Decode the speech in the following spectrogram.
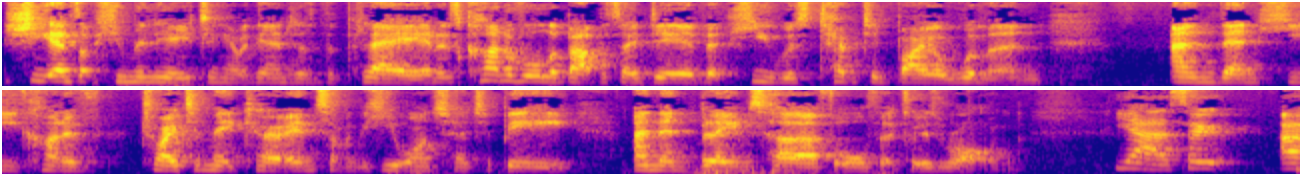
she ends up humiliating him at the end of the play, and it's kind of all about this idea that he was tempted by a woman, and then he kind of tried to make her in something that he wants her to be, and then blames her for all that goes wrong. yeah so uh,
